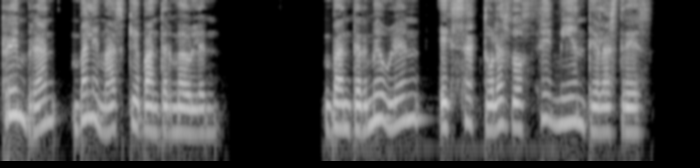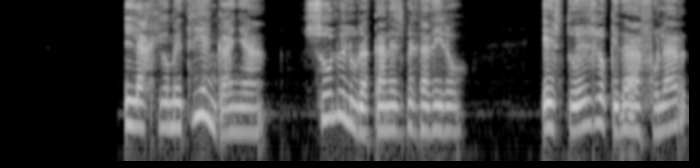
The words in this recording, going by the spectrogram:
Rembrandt vale mas que vandermeulen vandermeulen exacto á las doce miente á las tres. La geometría engaña solo el huracan es verdadero. Esto es lo que da á folard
